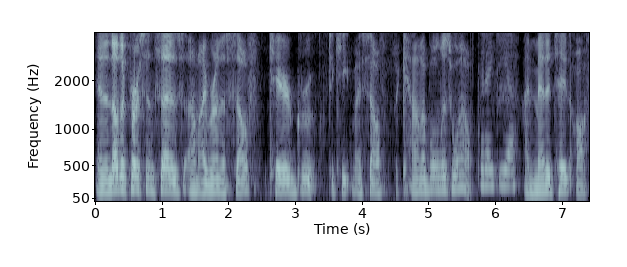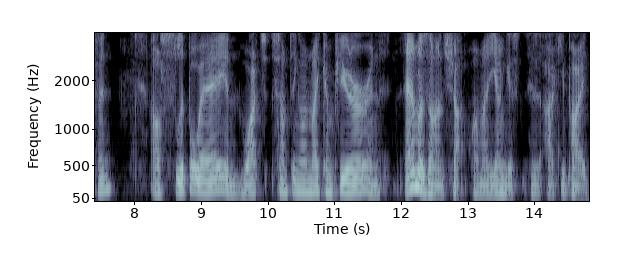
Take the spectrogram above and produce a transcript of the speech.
And another person says, um, I run a self care group to keep myself accountable as well. Good idea. I meditate often. I'll slip away and watch something on my computer and Amazon shop while my youngest is occupied.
